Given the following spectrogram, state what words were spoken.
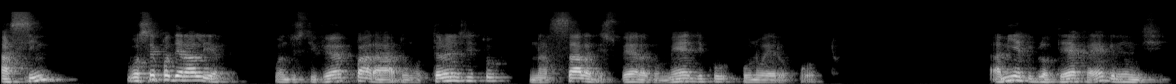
Assim, você poderá ler quando estiver parado no trânsito, na sala de espera do médico ou no aeroporto. A minha biblioteca é grande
